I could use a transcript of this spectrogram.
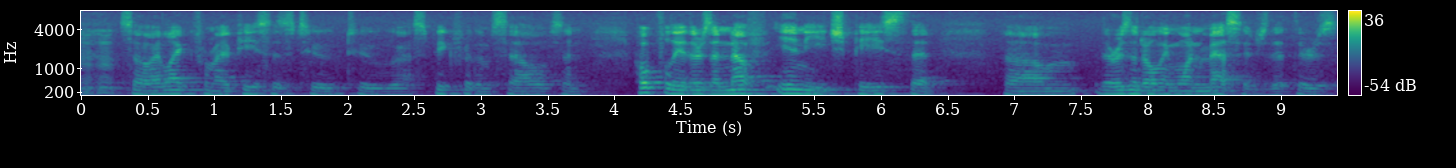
Mhm. So I like for my pieces to, to uh, speak for themselves, and hopefully there's enough in each piece that um, there isn't only one message, that there's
